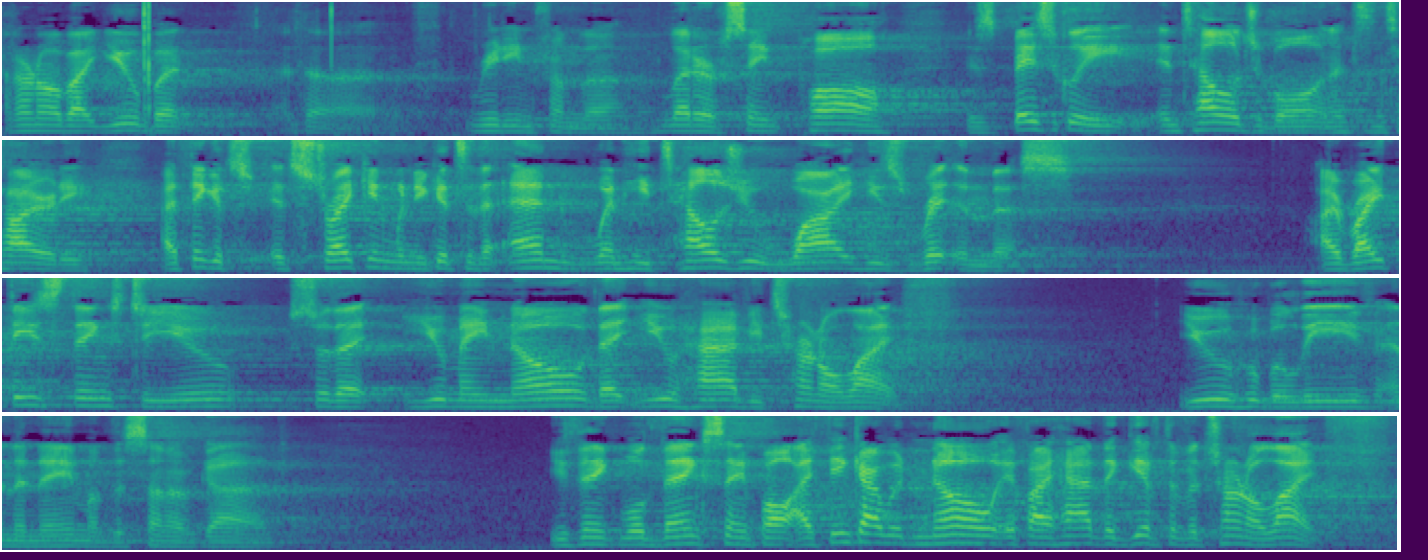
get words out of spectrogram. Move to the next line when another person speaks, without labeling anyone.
I don't know about you, but the reading from the letter of St. Paul is basically intelligible in its entirety. I think it's, it's striking when you get to the end when he tells you why he's written this. I write these things to you so that you may know that you have eternal life, you who believe in the name of the Son of God. You think, well, thanks, St. Paul. I think I would know if I had the gift of eternal life.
